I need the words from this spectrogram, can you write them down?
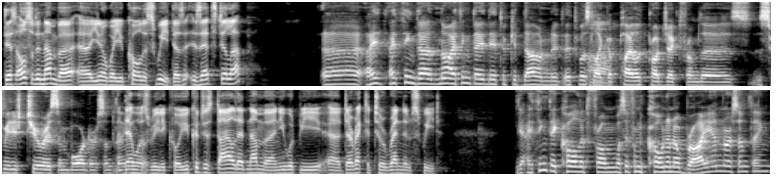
There's also the number, uh, you know, where you call a Swede. Does it, is that still up? Uh, I I think that no, I think they, they took it down. It, it was like Ah. a pilot project from the S- Swedish tourism board or something. That was really cool. You could just dial that number and you would be uh, directed to a random Swede. Yeah, I think they called it from was it from Conan O'Brien or something?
